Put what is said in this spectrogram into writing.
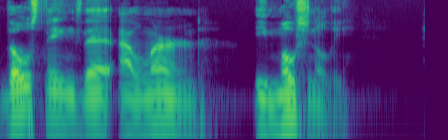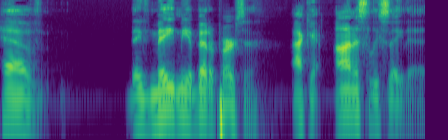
those things that i learned emotionally have they've made me a better person. I can honestly say that.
